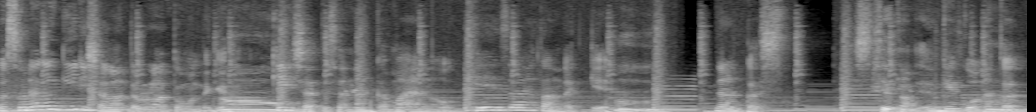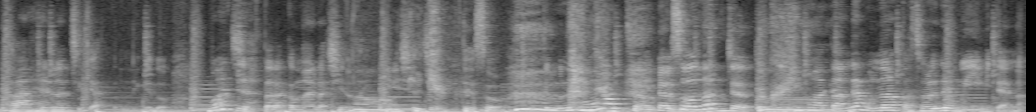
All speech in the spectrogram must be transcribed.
あ、それがギリシャなんだろうなと思うんだけどうん。ギリシャってさなんか前あの経済破綻だっけ？うんうん。なんかしししてた結構なんか大変な時期あったんだけどマジで働かないらしいのギリシャ人って。そう。でもなんそうなかっちゃうとね。いやそうなっちゃうと国も破綻でもなんかそれでもいいみたいな。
